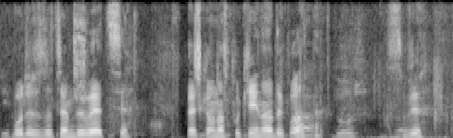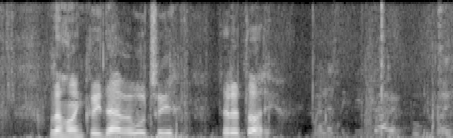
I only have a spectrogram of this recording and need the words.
Будеш за цим дивитися. Дечка вона спокійна, адекватна. Дуже. Собі легонько йде, вилучує територію. У мене такий жарик був той,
